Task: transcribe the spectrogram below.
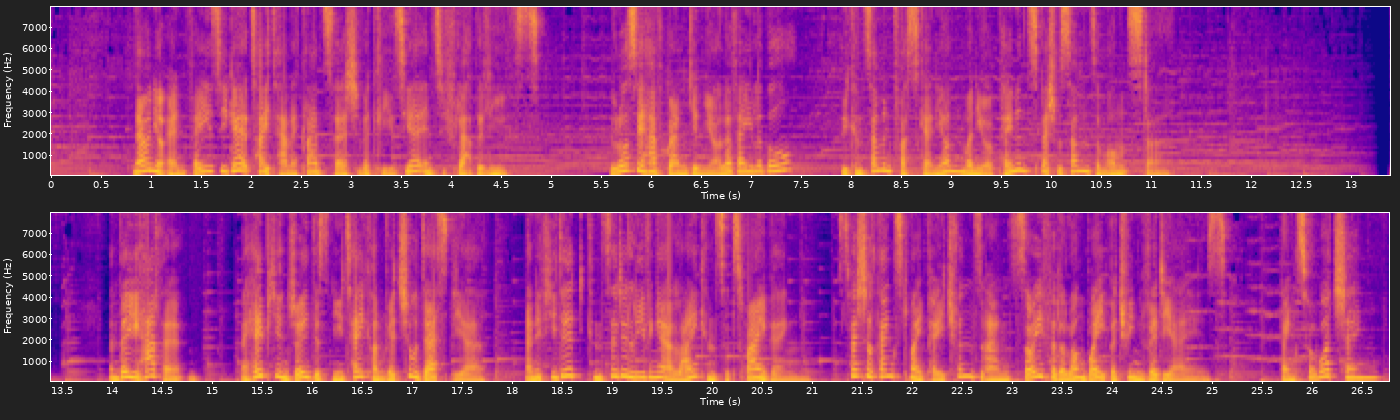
Now in your end phase, you get Titaniklad Search of Ecclesia into Fleurdelis. You'll also have Granguignol available, you can summon Proskenion when your opponent special summons a monster. And there you have it. I hope you enjoyed this new take on Ritual Despia, and if you did, consider leaving it a like and subscribing. Special thanks to my patrons, and sorry for the long wait between videos. Thanks for watching!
